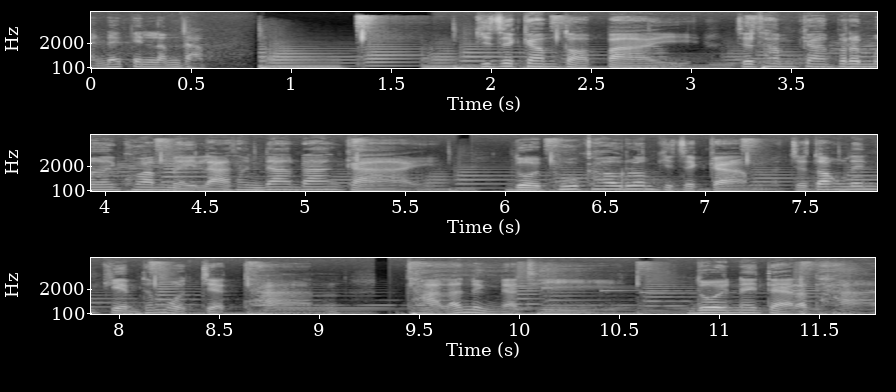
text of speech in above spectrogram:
นได้เป็นลำดับ กิจกรรมต่อไปจะทำการประเมินความเหนื่อยล้าทางด้านร่างกาย โดยผู้เข้าร่วมกิจกรรมจะต้องเล่นเกมทั้งหมด 7 ฐาน ฐานละ 1 นาที โดยในแต่ละฐาน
